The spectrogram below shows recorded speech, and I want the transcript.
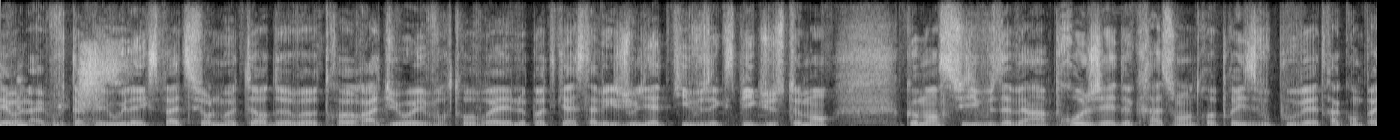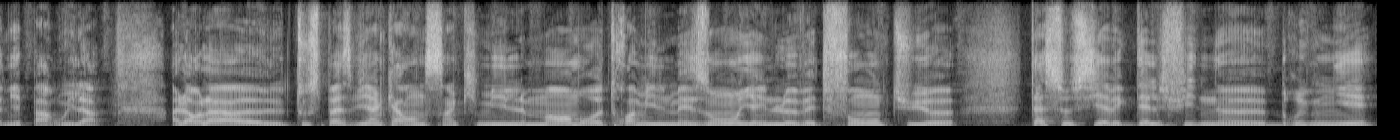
et voilà, vous tapez Willa Expat sur le moteur de votre radio et vous retrouverez le podcast avec Juliette qui vous explique justement comment, si vous avez un projet de création d'entreprise, vous pouvez être accompagné par Willa. Alors là euh, tout se passe bien, 45 000 membres, 3 000 maisons, il y a une levée de fonds. Tu euh, t'associes avec Delphine euh, Brugnier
